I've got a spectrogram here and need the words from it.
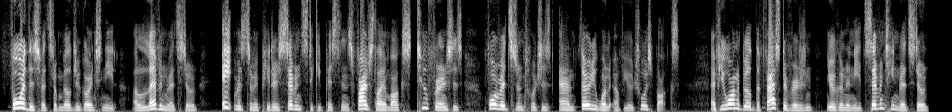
For this redstone build, you're going to need 11 redstone, 8 redstone repeaters, 7 sticky pistons, 5 slime blocks, 2 furnaces, 4 redstone torches, and 31 of your choice blocks. If you want to build the faster version, you're going to need 17 redstone,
